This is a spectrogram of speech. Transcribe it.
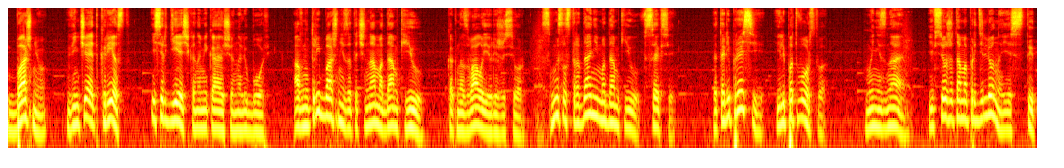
Башню венчает крест и сердечко, намекающее на любовь. А внутри башни заточена мадам Кью, как назвал ее режиссер. Смысл страданий мадам Кью в сексе – это репрессии или потворство? Мы не знаем. И все же там определенно есть стыд.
